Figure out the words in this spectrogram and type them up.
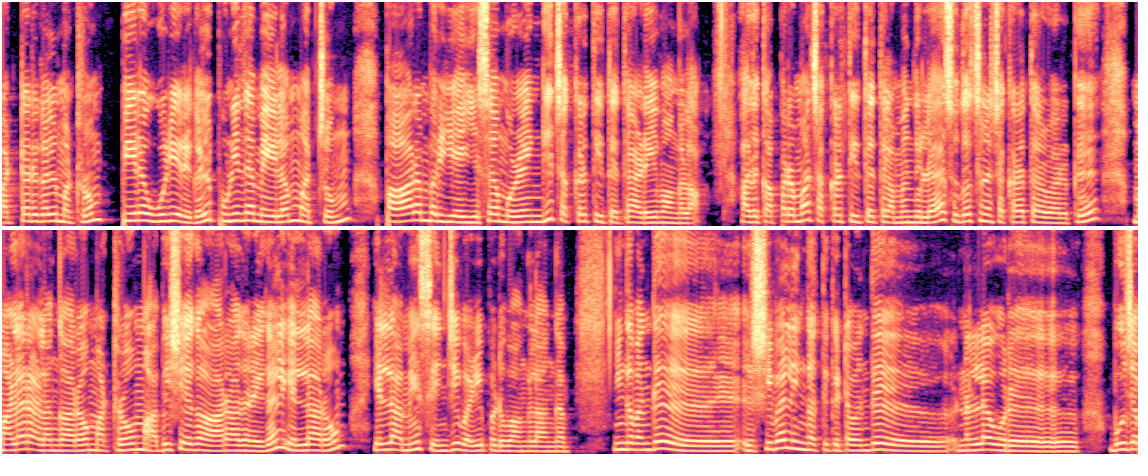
பட்டர்கள் மற்றும் பிற ஊழியர்கள் புனித மேளம் மற்றும் பாரம்பரிய இசை முழங்கி சக்கர தீர்த்தத்தை அடைவாங்களாம். அதுக்கப்புறமா சக்கர தீர்த்தத்தில் அமைந்துள்ள சுதர்சன சக்கரத்தவருக்கு மலர் அலங்காரம் மற்றும் அபிஷேக ஆராதனைகள் எல்லாரும் எல்லாமே செஞ்சு வழிபடுவாங்களாங்க. இங்கே வந்து சிவலிங்கத்துக்கிட்ட வந்து நல்ல ஒரு பூஜை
